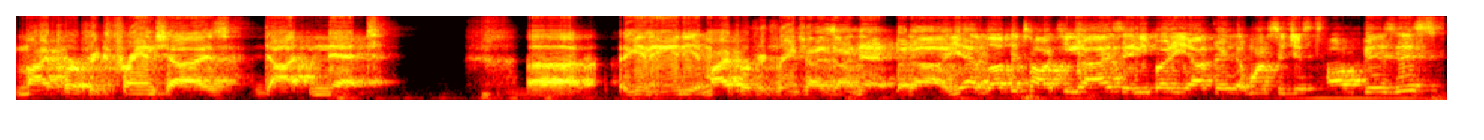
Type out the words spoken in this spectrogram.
myperfectfranchise.net. Uh, again, Andy at myperfectfranchise.net. But uh, yeah, love to talk to you guys. Anybody out there that wants to just talk business,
